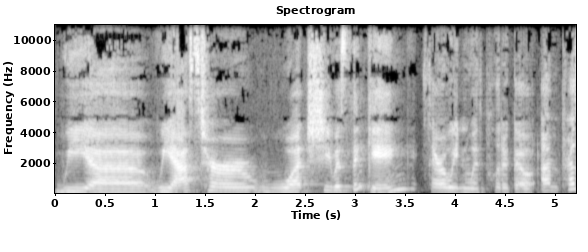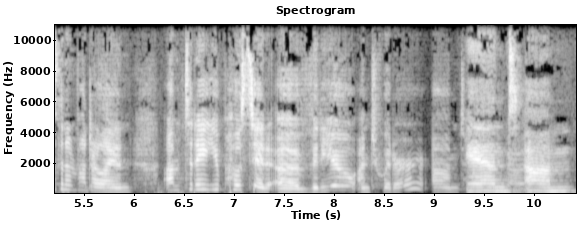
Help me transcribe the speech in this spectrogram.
we uh, we asked her what she was thinking. Sarah Wheaton with Politico. Um, President von der Leyen, um, today you posted a video on Twitter. Um, And about- um,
